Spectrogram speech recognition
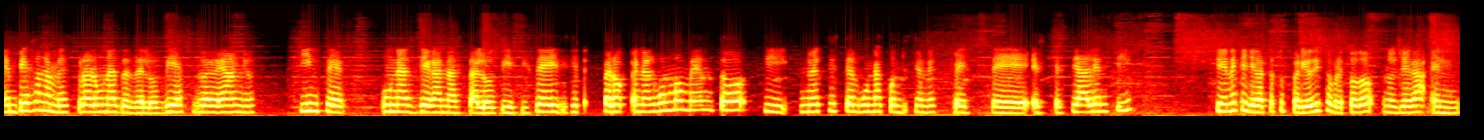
Empiezan a menstruar unas desde los 10, 9 años, 15, unas llegan hasta los 16, 17, pero en algún momento, si no existe alguna condición este, especial en ti, tiene que llegarte a tu periodo y sobre todo nos llega en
